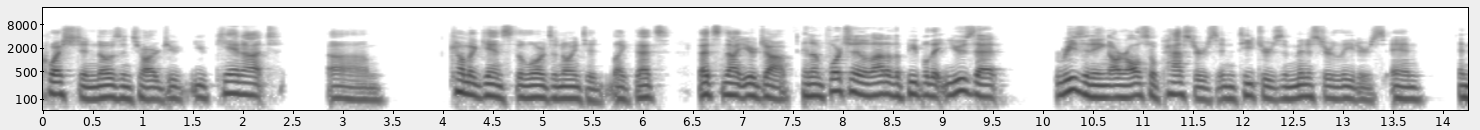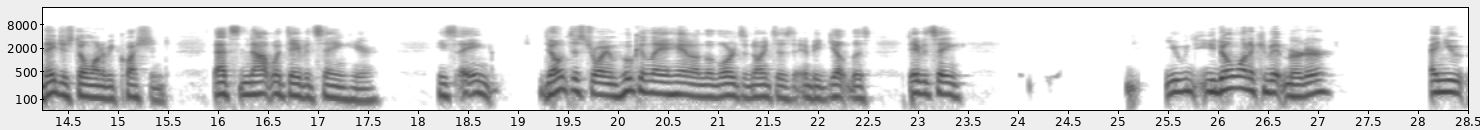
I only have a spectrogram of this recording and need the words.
question those in charge. You you cannot um, come against the Lord's anointed. Like that's that's not your job." And unfortunately, a lot of the people that use that reasoning are also pastors and teachers and minister leaders and and they just don't want to be questioned. That's not what David's saying here. He's saying, don't destroy him. Who can lay a hand on the Lord's anointed and be guiltless? David's saying, you you don't want to commit murder, and you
